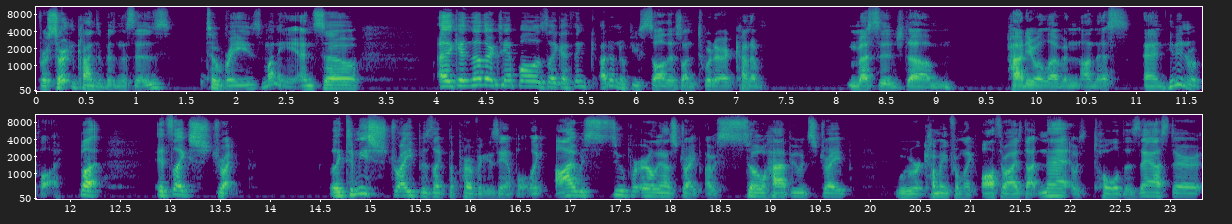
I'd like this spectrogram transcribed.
for certain kinds of businesses to raise money. And so like another example is like I think I don't know if you saw this on Twitter. I kind of messaged um, patio11 on this, and he didn't reply. But it's like Stripe. Like to me, Stripe is like the perfect example. Like I was super early on Stripe. I was so happy with Stripe. We were coming from like Authorize.net. It was a total disaster.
